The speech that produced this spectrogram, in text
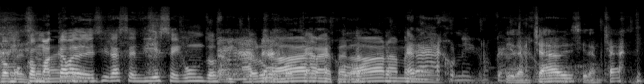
como, como acaba de decir hace 10 segundos, Víctor Hugo, Perdóname, carajo. perdóname. Carajo, negro, carajo. Irán Chávez, Irán Chávez.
